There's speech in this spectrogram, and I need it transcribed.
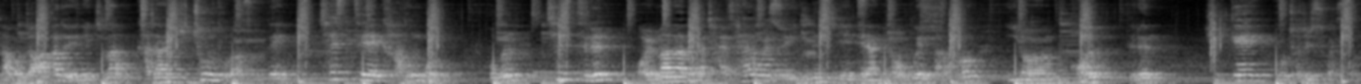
자 먼저 아까도 얘기했지만 가장 기초로 돌아왔을 때 체스트의 가동 범위 혹은 체스트를 얼마나 내가 잘 사용할 수 있는지에 대한 여부에 따라서 이런 버릇들은 쉽게 고쳐질 수가 있어.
